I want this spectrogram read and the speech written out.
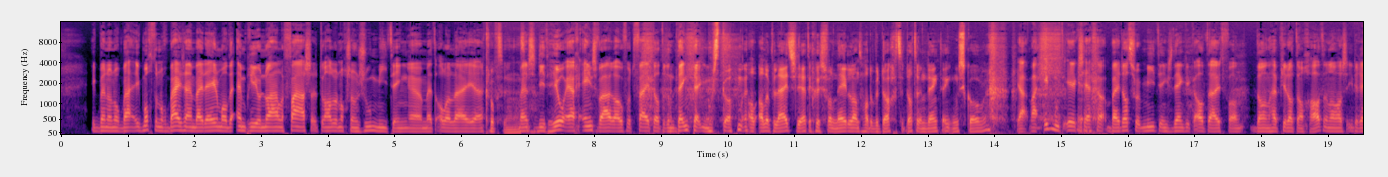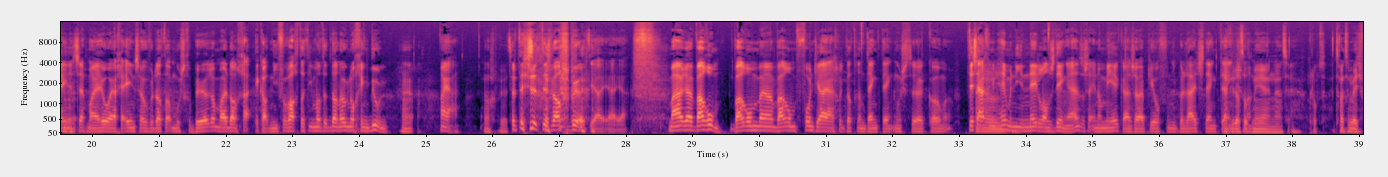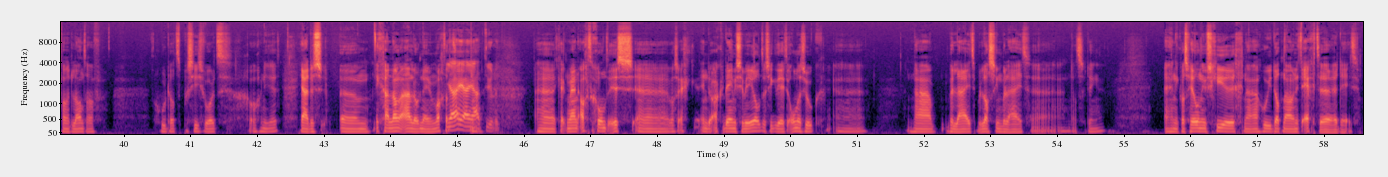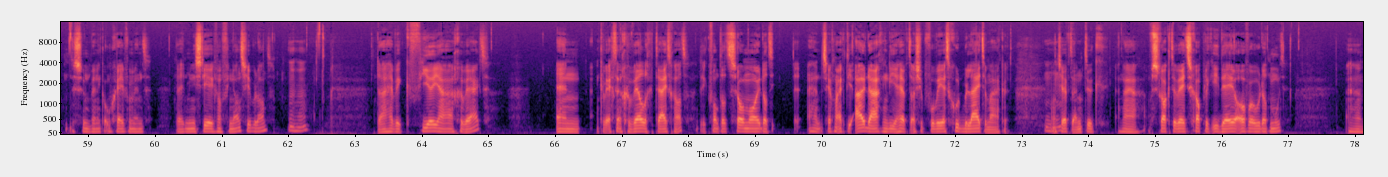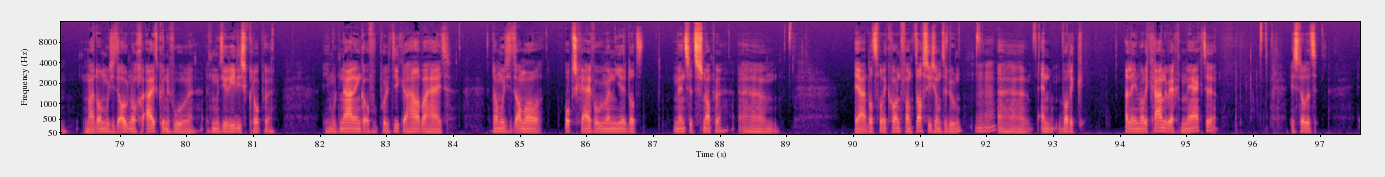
Ik, ben er nog bij, ik mocht er nog bij zijn bij de helemaal de embryonale fase. Toen hadden we nog zo'n Zoom-meeting eh, met allerlei eh, Klopt. mensen die het heel erg eens waren over het feit dat er een denktank moest komen. Al, alle beleidsdertigers van Nederland hadden bedacht dat er een denktank moest komen. Ja, maar ik moet eerlijk zeggen, bij dat soort meetings denk ik altijd van, dan heb je dat dan gehad. En dan was iedereen het zeg maar heel erg eens over dat dat moest gebeuren. Maar dan ga, ik had niet verwacht dat iemand het dan ook nog ging doen. Ja. Maar ja, Wel gebeurd. het is, het is wel gebeurd, ja, ja, ja. Maar eh, waarom? Waarom, eh, waarom vond jij eigenlijk dat er een denktank moest eh, komen? Het is eigenlijk Ehm. helemaal niet een Nederlands ding, hè? Dus in Amerika en zo heb je heel veel van die beleidsdenktanks. Heb je dat wat meer inderdaad, ja, klopt. Het hangt een beetje van het land af hoe dat precies wordt georganiseerd. Ja, dus ehm, ik ga een lange aanloop nemen, mag dat? Ja, ja, ja, tuurlijk. Kijk, mijn achtergrond is, was echt in de academische wereld. Dus ik deed onderzoek naar beleid, belastingbeleid, dat soort dingen. En ik was heel nieuwsgierig naar hoe je dat nou in het echt eh, deed. Dus toen ben ik op een gegeven moment bij het ministerie van Financiën beland. Mhm. Daar heb ik vier jaar gewerkt. En ik heb echt een geweldige tijd gehad. Ik vond dat zo mooi dat eh, zeg maar, die uitdaging die je hebt als je probeert goed beleid te maken. Mhm. Want je hebt daar natuurlijk nou ja, abstracte wetenschappelijke ideeën over hoe dat moet. Ehm, maar dan moet je het ook nog uit kunnen voeren. Het moet juridisch kloppen. Je moet nadenken over politieke haalbaarheid. Dan moet je het allemaal opschrijven op een manier dat mensen het snappen. Ehm, ja, dat vond ik gewoon fantastisch om te doen. Mhm. Uh, en wat ik alleen wat ik gaandeweg merkte, is dat het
